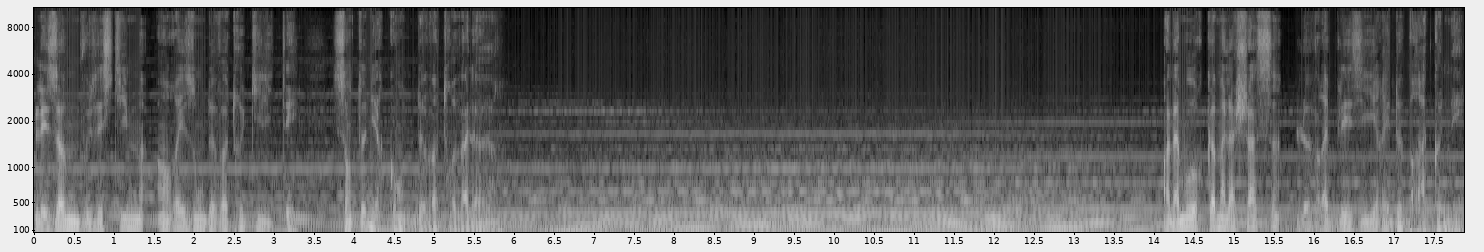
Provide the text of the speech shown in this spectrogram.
Les hommes vous estiment en raison de votre utilité, sans tenir compte de votre valeur. En amour comme à la chasse, le vrai plaisir est de braconner.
